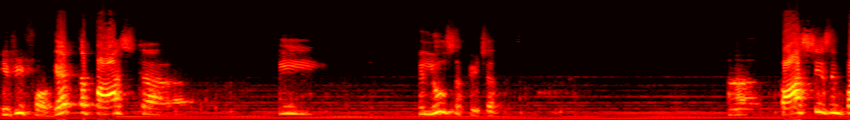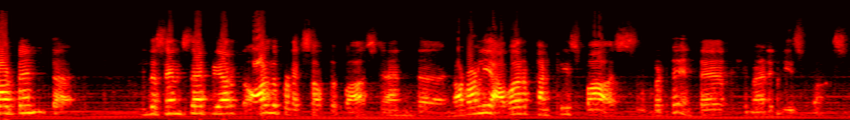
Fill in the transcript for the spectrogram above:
If we forget the past, uh, we will lose the future. Uh, past is important uh, in the sense that we are all the products of the past, and uh, not only our country's past, but the entire humanity's past.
